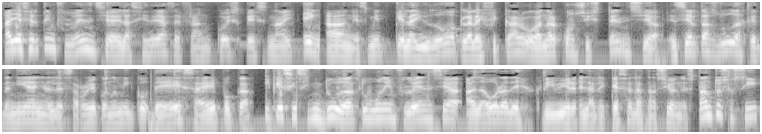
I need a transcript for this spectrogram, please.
haya cierta influencia de las ideas de Francois Quesnay en Adam Smith que le ayudó a clarificar o ganar consistencia en ciertas dudas que tenía en el desarrollo económico de esa época y que sin, sin dudas tuvo una influencia a la hora de escribir la riqueza de las naciones. Tanto es así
